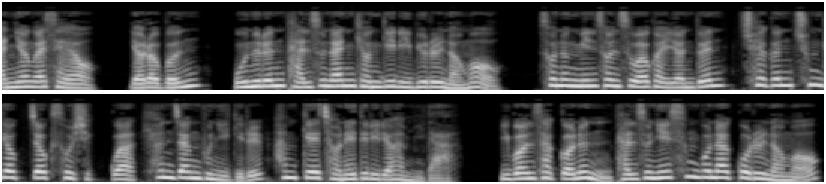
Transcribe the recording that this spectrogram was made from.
안녕하세요. 여러분, 오늘은 단순한 경기 리뷰를 넘어 손흥민 선수와 관련된 최근 충격적 소식과 현장 분위기를 함께 전해드리려 합니다. 이번 사건은 단순히 승부나 골을 넘어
